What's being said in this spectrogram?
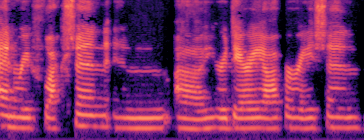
and reflection in uh, your dairy operation.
